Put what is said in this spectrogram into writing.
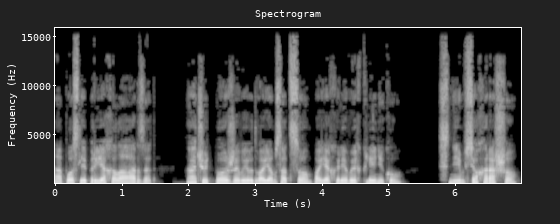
а после приехала Арзат, а чуть позже вы вдвоем с отцом поехали в их клинику. С ним все хорошо?»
